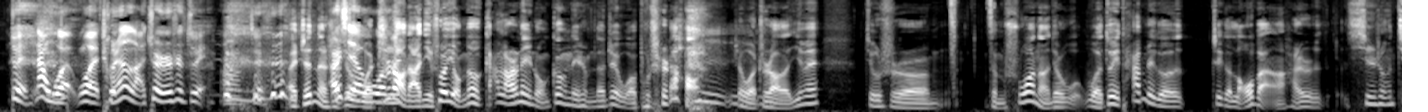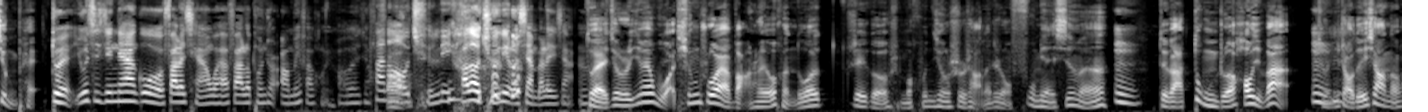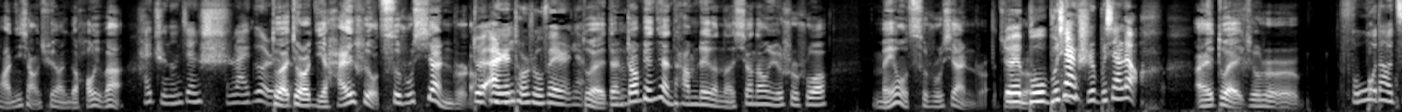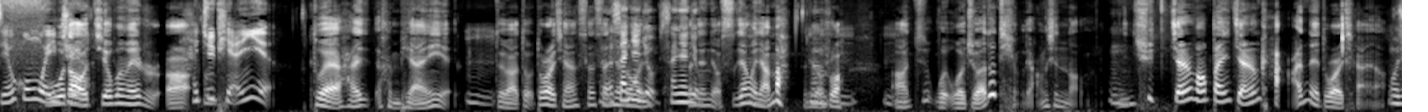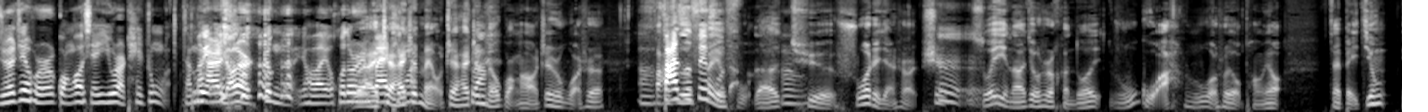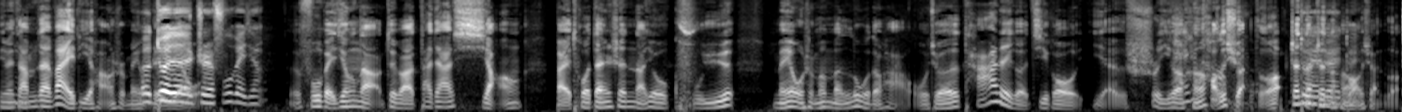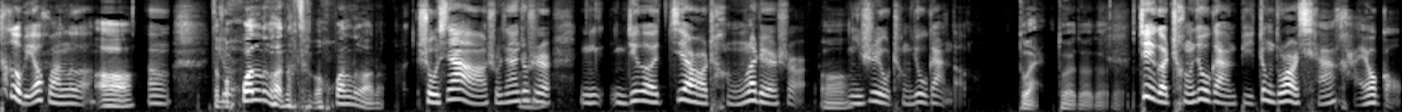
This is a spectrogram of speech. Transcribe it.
哎对，那我我承认了，确实是醉啊，对。哎，真的是，而且我知道的。你说有没有旮旯那种更那什么的？这我不知道，嗯，这我知道的，因为就是嗯怎么说呢？就是我我对他们这个这个老板啊，还是心生敬佩。对，尤其今天还给我发了钱，我还发了朋友圈啊，没发朋友圈，啊我已经发到哦群里。发到群里了，显摆了一下。嗯、对，就是因为我听说呀，网上有很多这个什么婚庆市场的这种负面新闻，嗯对吧？动辄好几万。就是你嗯，找对象的话，你想去呢，你得好几万。还只能见十来个人。对，就是你还是有次数限制的。对，按人嗯头收费，人家对，但是张偏见他们这个呢，相当于是说没有次数限制。对就是不不限时不限量，哎，对，就是 服务到结婚为止，服务到结婚为止，还巨便宜。对，还很便宜，嗯，对吧？多多少钱？三三千三千九，三千九，四千块钱吧，咱就嗯说嗯嗯啊，就我我觉得挺良心的了。你嗯。去健身房办一健身卡，你得多少钱呀？我觉得这会儿广告嫌疑有点太重了，咱们还是聊点正的，好吧？有回头人哎，不爱听了。这还真没有，这还真没有广告，这是我是嗯，发发自肺肺腑的，去说这件事儿。是，所以呢，就是很多如果啊，如果说有朋友在北京，因为咱们在外地好像是没有呃，这个业务，对对对，只服务北京。呃服务北京的，对吧？大家想摆脱单身呢，又苦于没有什么门路的话，我觉得他这个机构也是一个很好的选择，真的真的很好的选择特别欢乐，啊！嗯，怎么欢乐呢？怎么欢乐呢？首先啊，首先就是你你这个介绍成了这个事儿，嗯，你是有成就感的，对对对对对，这个成就感比挣多少钱还要高。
